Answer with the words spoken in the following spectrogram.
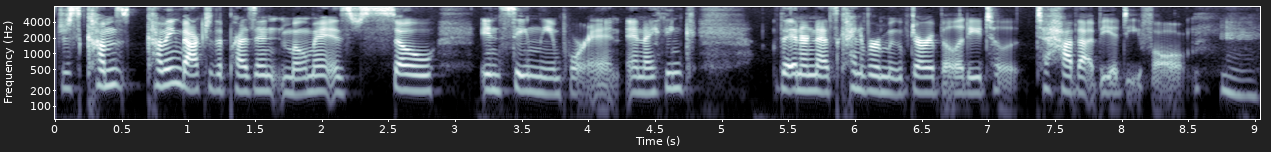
just comes coming back to the present moment is so insanely important. And I think the internet's kind of removed our ability to to have that be a default. Mm.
